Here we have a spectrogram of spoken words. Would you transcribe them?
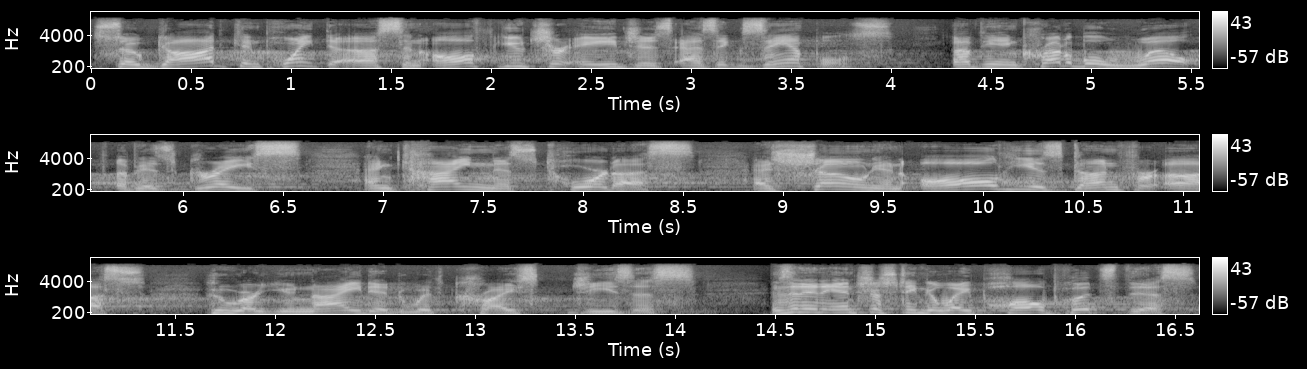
So God can point to us in all future ages as examples of the incredible wealth of his grace and kindness toward us, as shown in all he has done for us who are united with Christ Jesus. Isn't it interesting the way Paul puts this?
